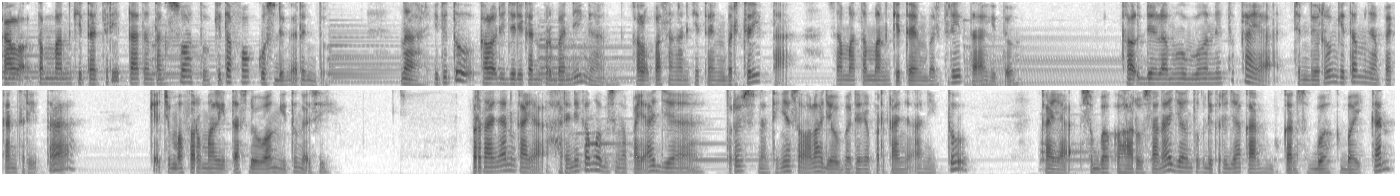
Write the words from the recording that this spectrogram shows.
kalau teman kita cerita tentang sesuatu, kita fokus dengerin tuh Nah, itu tuh kalau dijadikan perbandingan, kalau pasangan kita yang bercerita sama teman kita yang bercerita gitu, kalau dalam hubungan itu kayak cenderung kita menyampaikan cerita kayak cuma formalitas doang gitu nggak sih? Pertanyaan kayak hari ini kamu habis ngapain aja? Terus nantinya seolah jawaban dari pertanyaan itu kayak sebuah keharusan aja untuk dikerjakan, bukan sebuah kebaikan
